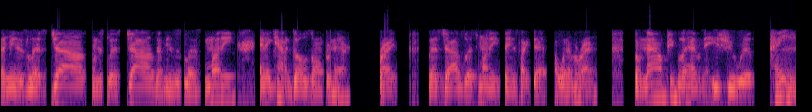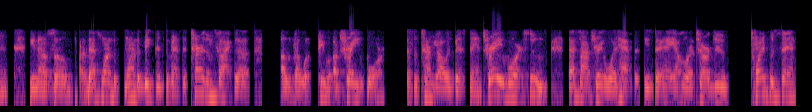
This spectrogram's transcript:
that means there's less jobs. When there's less jobs, that means there's less money, and it kind of goes on from there, right? Less jobs, less money, things like that, or whatever, right? So now people are having an issue with pain, you know. So that's one of the one of the big disadvantages. It turns into like a, a, a people a trade war. That's the term you always been saying. Trade war ensues. That's how trade war happens. He said, "Hey, I'm going to charge you 20%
